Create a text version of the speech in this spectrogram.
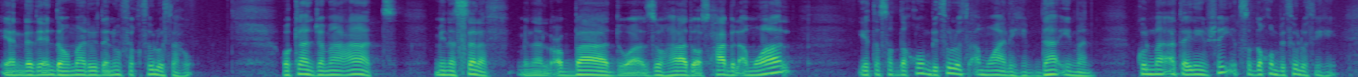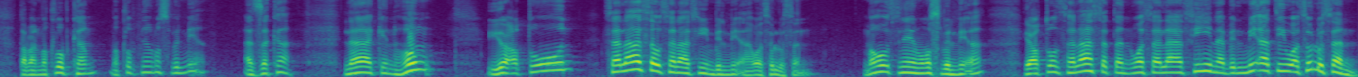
يعني الذي عنده مال يريد أن ينفق ثلثه. وكان جماعات من السلف من العباد وزهاد وأصحاب الأموال يتصدقون بثلث أموالهم دائما. كل ما أتى إليهم شيء يتصدقون بثلثه. طبعا مطلوب كم؟ مطلوب 2.5% الزكاة. لكن هم يعطون 33% وثلثا. ما هو اثنين ونصف بالمئة؟ يعطون ثلاثة وثلاثين بالمئة وثلثا.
